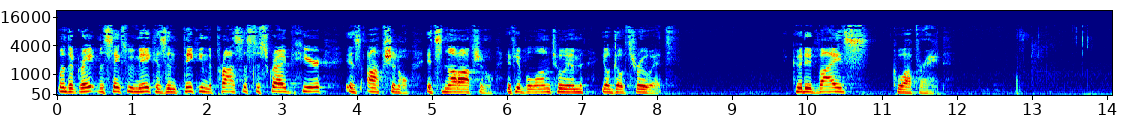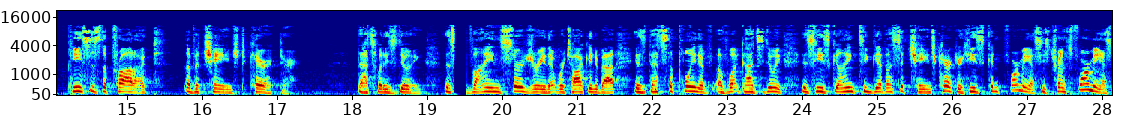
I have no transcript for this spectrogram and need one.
One of the great mistakes we make is in thinking the process described here is optional. It's not optional. If you belong to Him, you'll go through it. Good advice, cooperate. Peace is the product of a changed character. That's what he's doing. This divine surgery that we're talking about is that's the point of, of what God's doing is he's going to give us a changed character. He's conforming us. He's transforming us.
